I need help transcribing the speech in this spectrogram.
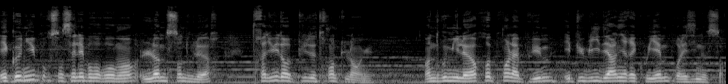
est connu pour son célèbre roman L'homme sans douleur, traduit dans plus de 30 langues. Andrew Miller reprend la plume et publie Dernier Requiem pour les innocents.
